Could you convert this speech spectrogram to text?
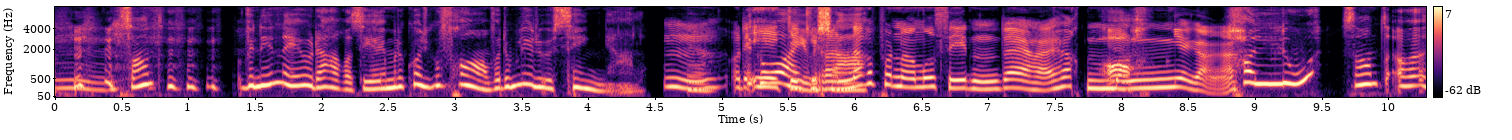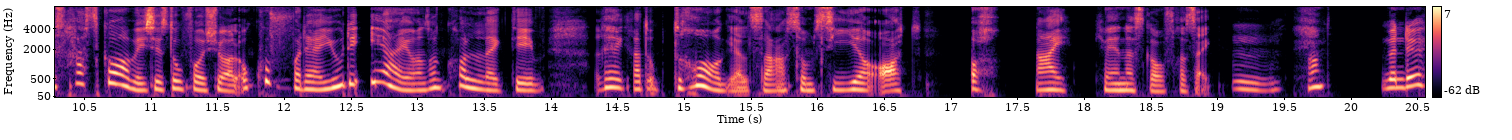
Mm. Sant? Venninnen er jo der og sier ja, men du kan ikke gå fra ham, for da blir du jo singel. Mm. Og det Det er ikke ikke. grønnere på den andre siden. Det har jeg hørt mange ganger. Hallo! Sant? Her skal vi ikke stå for oss sjøl. Og hvorfor det? Jo, det er jo en sånn kollektiv regelrett oppdragelse som sier at åh, nei, kvinner skal ofre seg. Mm. Men du,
